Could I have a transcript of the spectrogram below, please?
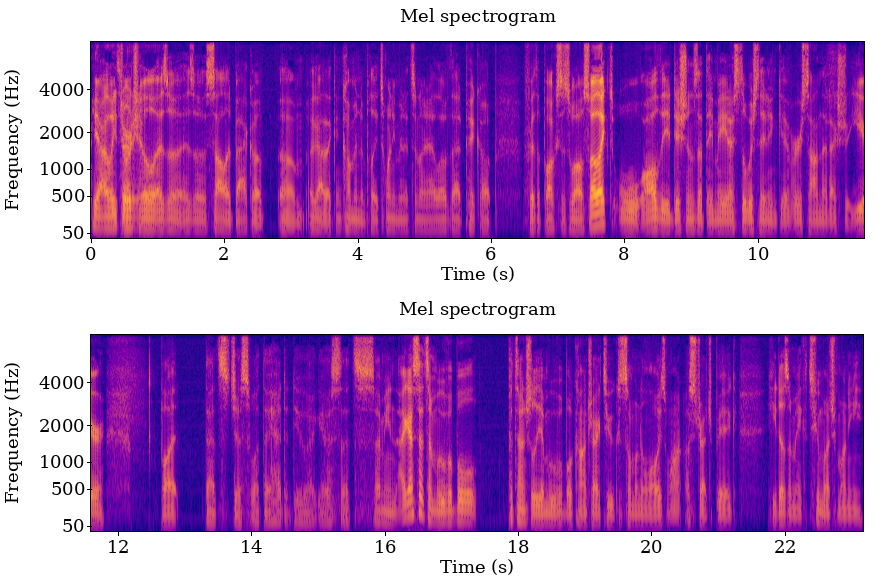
yeah, I like George Hill as a as a solid backup, um, a guy that can come in and play 20 minutes a night. I love that pickup for the Bucks as well. So I liked all all the additions that they made. I still wish they didn't give Ersan that extra year, but that's just what they had to do. I guess that's. I mean, I guess that's a movable, potentially a movable contract too, because someone will always want a stretch big. He doesn't make too much money.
